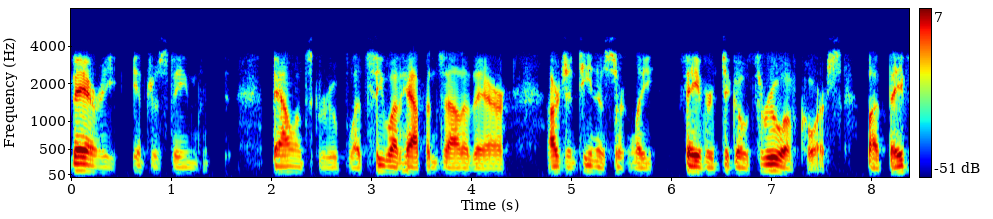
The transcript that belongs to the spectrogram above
very interesting balance group. Let's see what happens out of there. Argentina is certainly favored to go through, of course, but they've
